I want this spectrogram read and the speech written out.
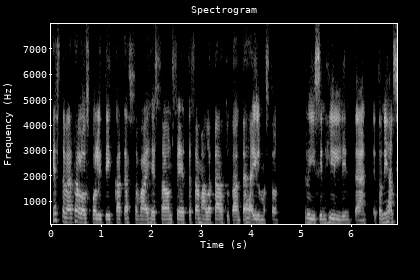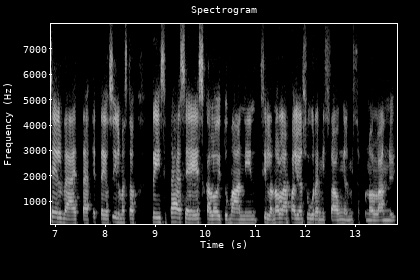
kestävää talouspolitiikkaa tässä vaiheessa on se, että samalla tartutaan tähän ilmastokriisin hillintään. Että on ihan selvää, että, että jos ilmastokriisi pääsee eskaloitumaan, niin silloin ollaan paljon suuremmissa ongelmissa kuin ollaan nyt.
